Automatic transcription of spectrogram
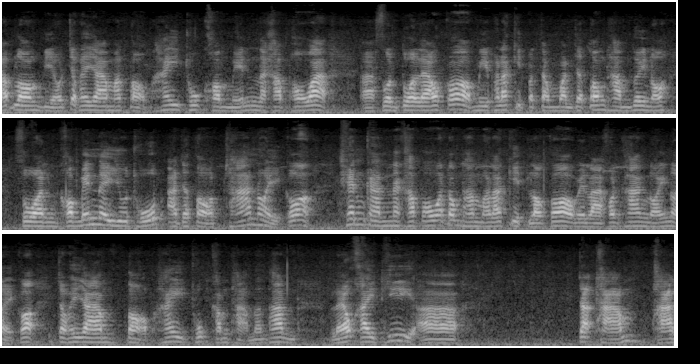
รับรองเดี๋ยวจะพยายามมาตอบให้ทุกคอมเมนต์นะครับ เพราะว่าส่วนตัวแล้วก็มีภารกิจประจำวันจะต้องทำด้วยเนาะส่วนคอมเมนต์ใน YouTube อาจจะตอบช้าหน่อยก็เช่นกันนะครับ เพราะว่าต้องทำภารกิจแล้วก็เวลาค่อนข้างน้อยหน่อย ก็จะพยายามตอบให้ทุกคำถามนั้นท่าน แล้วใครที่จะถามผ่าน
